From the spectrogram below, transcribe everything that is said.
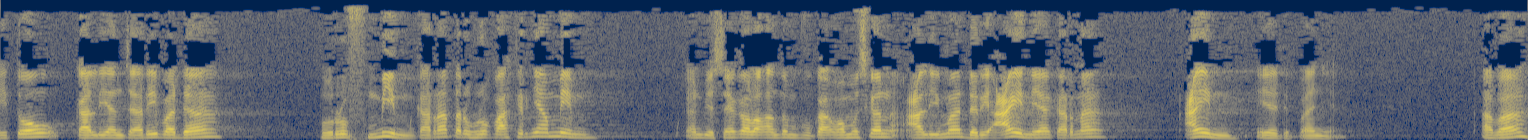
itu kalian cari pada huruf mim karena huruf akhirnya mim. Kan biasanya kalau antum buka kamus kan alima dari ain ya karena ain ya depannya. Apa?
